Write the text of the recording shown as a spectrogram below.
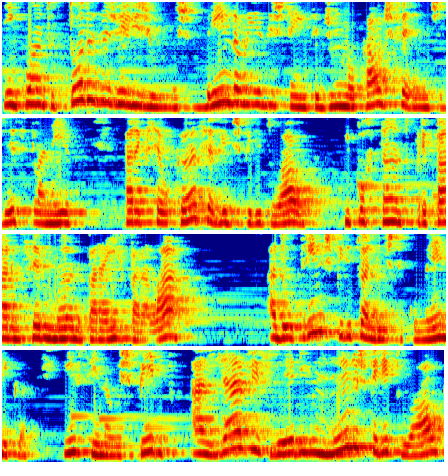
Enquanto todas as religiões brindam a existência de um local diferente desse planeta para que se alcance a vida espiritual e, portanto, preparam o ser humano para ir para lá, a doutrina espiritualista ecumênica ensina o espírito a já viver em um mundo espiritual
